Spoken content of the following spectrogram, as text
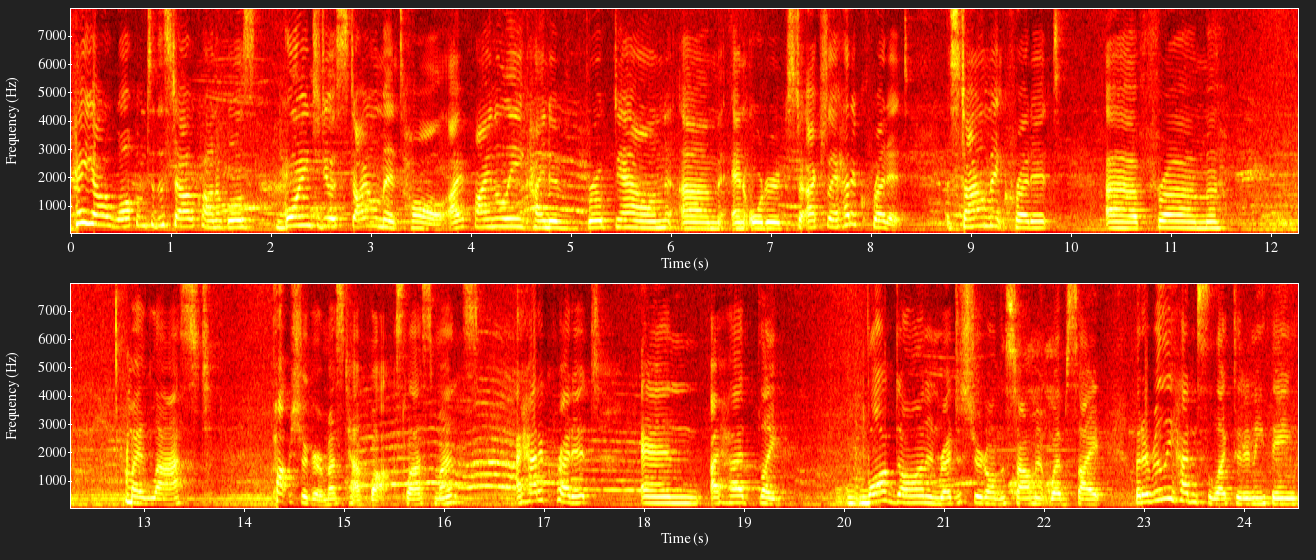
Hey y'all, welcome to the Style Chronicles. I'm going to do a Stylemint haul. I finally kind of broke down um, and ordered, actually I had a credit, a Stylemint credit uh, from my last Popsugar must-have box last month. I had a credit and I had like logged on and registered on the Stylemint website, but I really hadn't selected anything.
